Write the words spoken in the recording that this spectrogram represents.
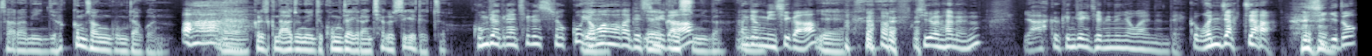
사람이 이제 흑금성 공작원. 아, 예. 그래서 그 나중에 이제 공작이라는 책을 쓰게 됐죠. 공작이라는 책을 쓰셨고 예. 영화화가 됐습니다. 예, 그렇습니다. 황정민 씨가 예. 주연하는 야, 그 굉장히 재밌는 영화였는데 그 원작자이시기도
